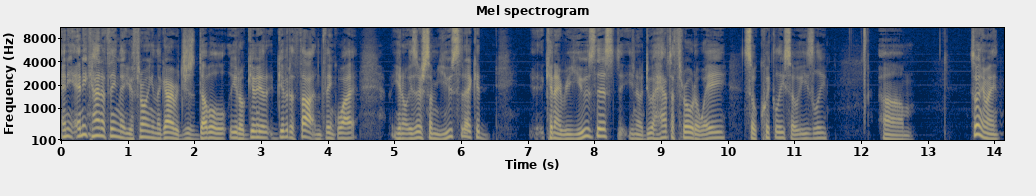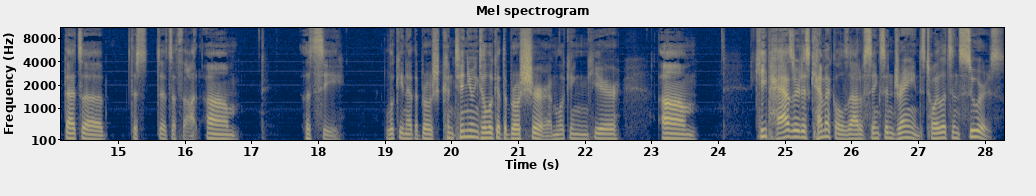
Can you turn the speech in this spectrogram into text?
any any kind of thing that you're throwing in the garbage. Just double, you know, give it give it a thought and think why you know, is there some use that I could, can I reuse this? You know, do I have to throw it away so quickly, so easily? Um, so anyway, that's a, this that's a thought. Um, let's see. Looking at the brochure, continuing to look at the brochure. I'm looking here. Um, keep hazardous chemicals out of sinks and drains, toilets and sewers.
